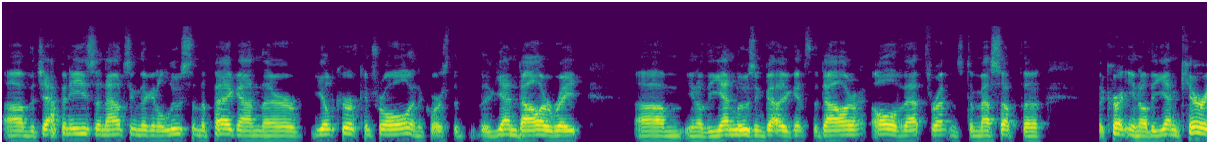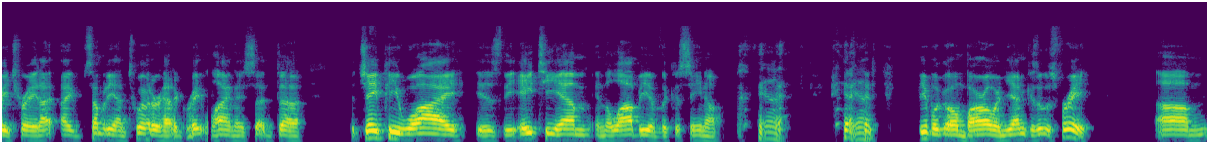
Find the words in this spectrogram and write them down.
Uh, the Japanese announcing they're going to loosen the peg on their yield curve control, and of course the, the yen dollar rate, um, you know, the yen losing value against the dollar, all of that threatens to mess up the the current, you know, the yen carry trade. I, I somebody on Twitter had a great line. They said uh, the JPY is the ATM in the lobby of the casino. Yeah. yeah. People go and borrow in yen because it was free. Um,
